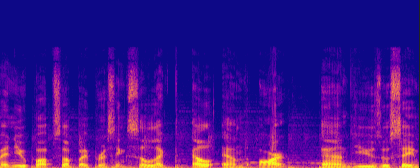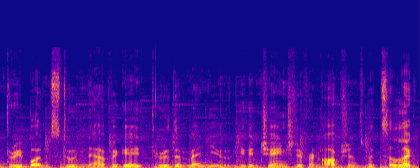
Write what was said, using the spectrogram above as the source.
Menu pops up by pressing select L and R and use those same three buttons to navigate through the menu. You can change different options with select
